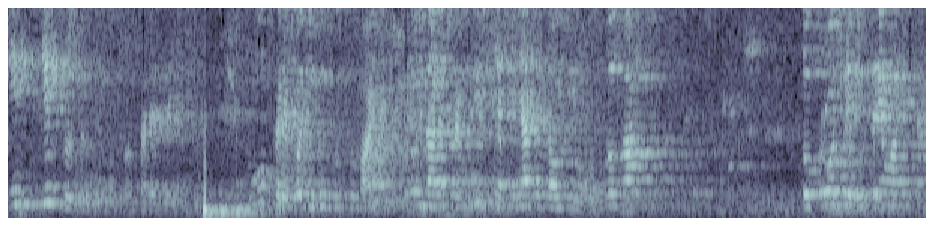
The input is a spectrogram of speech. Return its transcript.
Всім, всім зрозуміло, передаємо. Тому переходимо до голосування. Пропоную дане проект рішення прийняти за основу. Хто за? Хто проти? Утримався?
